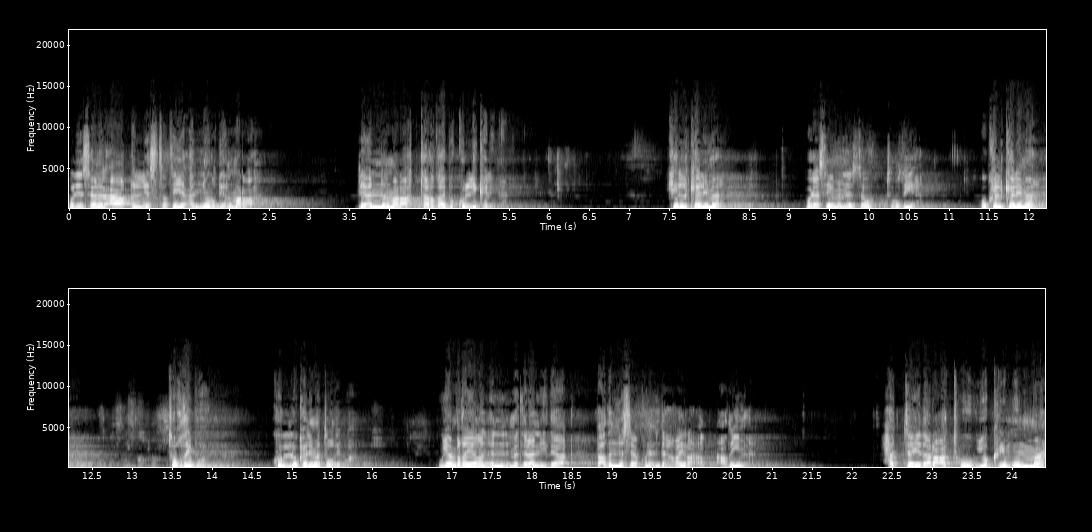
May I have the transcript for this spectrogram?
والإنسان العاقل يستطيع أن يرضي المرأة لأن المرأة ترضى بكل كلمة. كل كلمة ولا سيما من الزوج ترضيها وكل كلمة تغضبها. كل كلمة تغضبها. وينبغي أيضا أن مثلا إذا بعض النساء يكون عندها غيرة عظيمة حتى إذا رأته يكرم أمه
